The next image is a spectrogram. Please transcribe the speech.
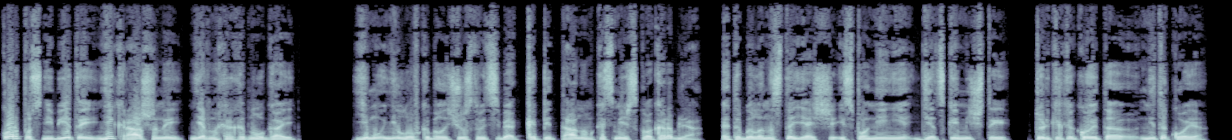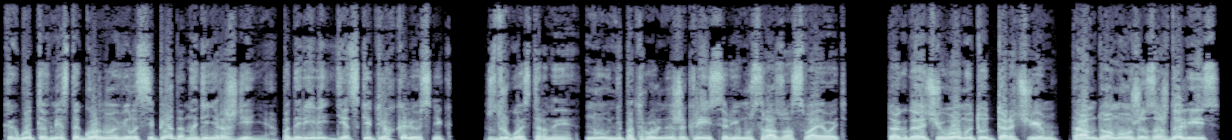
Корпус не битый, не крашеный, нервно хохотнул Гай. Ему неловко было чувствовать себя капитаном космического корабля. Это было настоящее исполнение детской мечты, только какое-то не такое. Как будто вместо горного велосипеда на день рождения подарили детский трехколесник. С другой стороны, ну не патрульный же крейсер ему сразу осваивать. «Тогда чего мы тут торчим? Там дома уже заждались.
